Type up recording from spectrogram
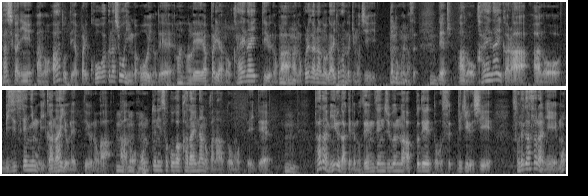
確かにあのアートってやっぱり高額な商品が多いのではいはい、でやっぱりあの買えないっていうのが、うんうん、あのこれからあのライトファンの気持ちだと思います、うんうん、であの買えないからあの美術展にも行かないよねっていうのが、うんうんうん、あの本当にそこが課題なのかなと思っていて、うん、ただ見るだけでも全然自分のアップデートをできるしそれがさらにもっ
